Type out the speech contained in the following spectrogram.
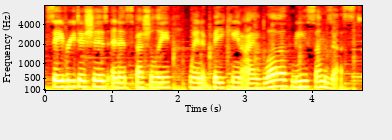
savory dishes and especially when baking. I love me some zest.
